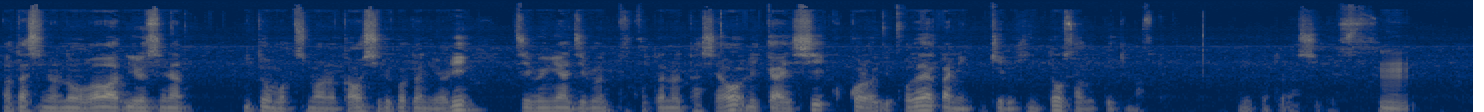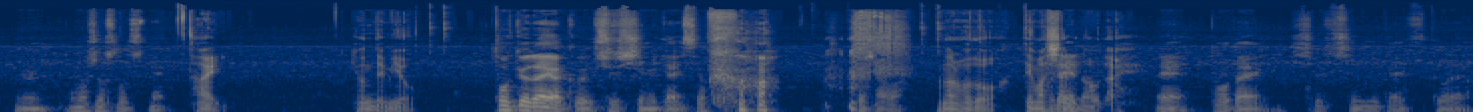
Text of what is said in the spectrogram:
私の脳は許せないと思ってしまうのかを知ることにより、自分や自分と異なる他者を理解し、心穏やかに生きるヒントを探っていきます。ということらしいです。うん。うん、面白そうですね。はい。読んでみよ東京大学出身みたいですよ、う。著者は。なるほど。出ましたね、東大。ええ、東大出身みたいです。どうやら。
